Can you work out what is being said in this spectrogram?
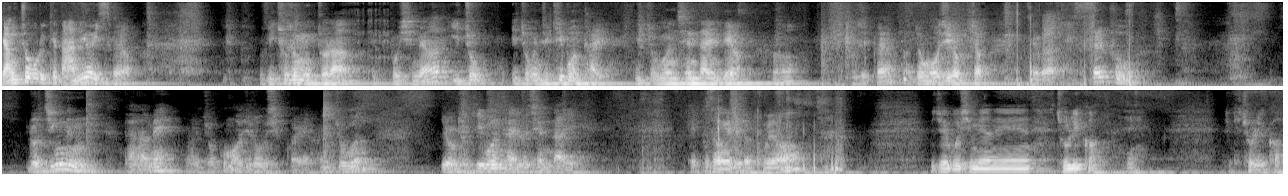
양쪽으로 이렇게 나뉘어 있어요. 여기 조정 욕조랑 이렇게 보시면 이쪽 이쪽은 이제 기본 타입, 이쪽은 젠다인데요. 어, 보실까요? 좀 어지럽죠. 제가 셀프로 찍는 바람에 어, 조금 어지러우실 거예요. 이쪽은 이렇게 기본 타일로 젠다이 이렇게 구성해 드렸고요. 이쪽에 보시면은 졸리컷 예. 이렇게 졸리컷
